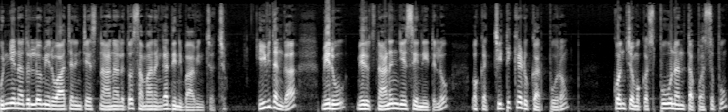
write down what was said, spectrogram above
పుణ్య నదుల్లో మీరు ఆచరించే స్నానాలతో సమానంగా దీన్ని భావించవచ్చు ఈ విధంగా మీరు మీరు స్నానం చేసే నీటిలో ఒక చిటికెడు కర్పూరం కొంచెం ఒక స్పూన్ అంత పసుపు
